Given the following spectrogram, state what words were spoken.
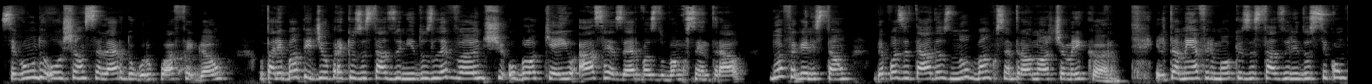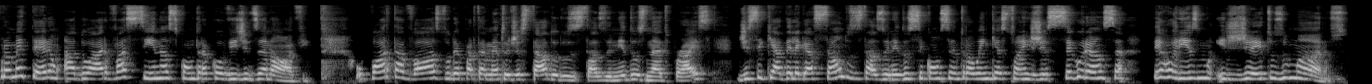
Segundo o chanceler do grupo afegão, o Talibã pediu para que os Estados Unidos levante o bloqueio às reservas do Banco Central do Afeganistão depositadas no Banco Central norte-americano. Ele também afirmou que os Estados Unidos se comprometeram a doar vacinas contra a Covid-19. O porta-voz do Departamento de Estado dos Estados Unidos, Ned Price, disse que a delegação dos Estados Unidos se concentrou em questões de segurança, terrorismo e de direitos humanos,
